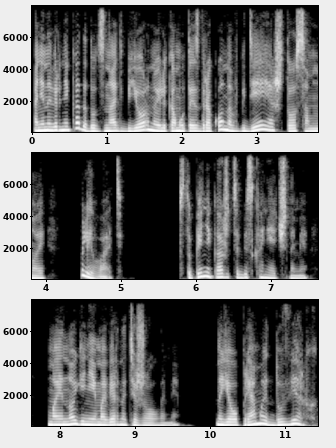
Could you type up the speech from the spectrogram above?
Они наверняка дадут знать Бьорну или кому-то из драконов, где я, что со мной. Плевать. Ступени кажутся бесконечными, мои ноги неимоверно тяжелыми. Но я упрямо иду вверх.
